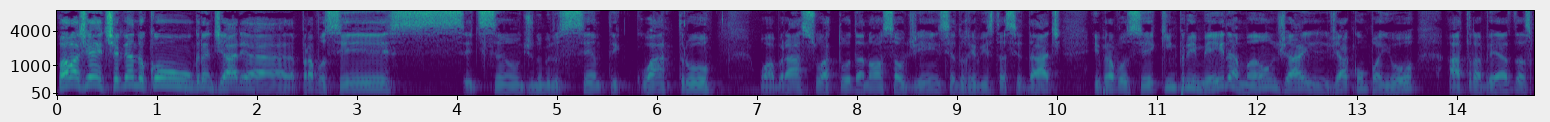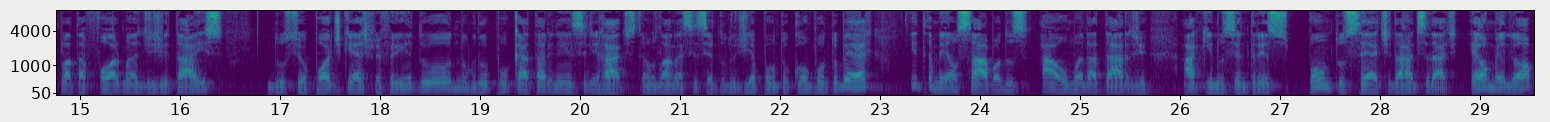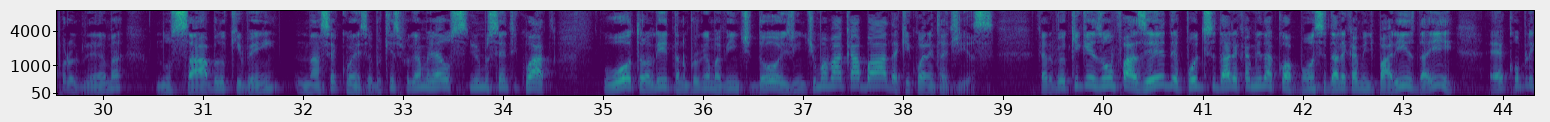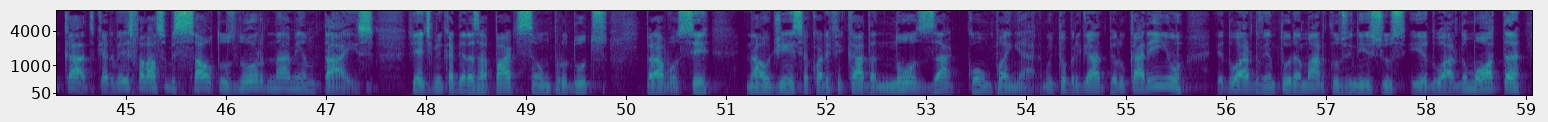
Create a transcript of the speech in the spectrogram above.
Fala, gente, chegando com Grande Área para vocês, edição de número 104. Um abraço a toda a nossa audiência do Revista Cidade e para você que em primeira mão já, já acompanhou através das plataformas digitais do seu podcast preferido no grupo catarinense de rádio. Estamos lá no sctododia.com.br e também aos sábados, à uma da tarde, aqui no 103.7 da Rádio Cidade. É o melhor programa no sábado que vem na sequência, porque esse programa já é o número 104. O outro ali está no programa 22, 21, vai acabar daqui 40 dias. Quero ver o que, que, eles vão fazer depois de Cidade a Caminho da Copa. Uma Cidade a Caminho de Paris, daí é complicado. Quero ver eles falar sobre saltos ornamentais. Gente, brincadeiras à parte, são produtos para você, na audiência qualificada, nos acompanhar. Muito obrigado pelo carinho. Eduardo Ventura, Marcos Vinícius e Eduardo Mota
